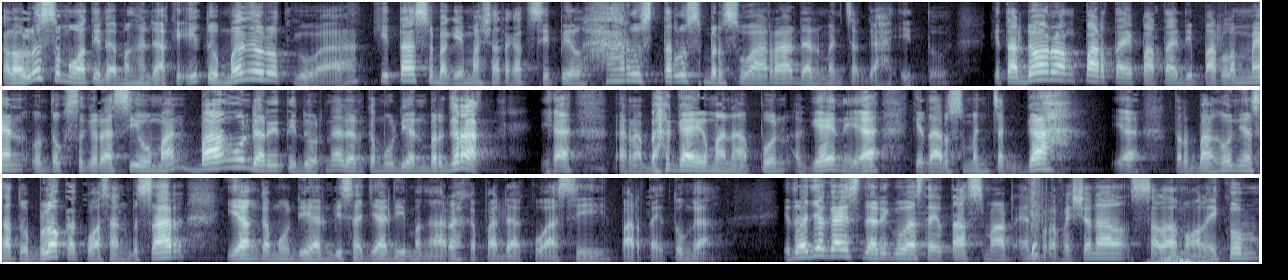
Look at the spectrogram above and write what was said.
Kalau lu semua tidak menghendaki itu, menurut gua kita sebagai masyarakat sipil harus terus bersuara dan mencegah itu. Kita dorong partai-partai di parlemen untuk segera siuman, bangun dari tidurnya dan kemudian bergerak. Ya, karena bagaimanapun again ya, kita harus mencegah ya terbangunnya satu blok kekuasaan besar yang kemudian bisa jadi mengarah kepada kuasi partai tunggal. Itu aja guys dari gua Stay Smart and Professional. Assalamualaikum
